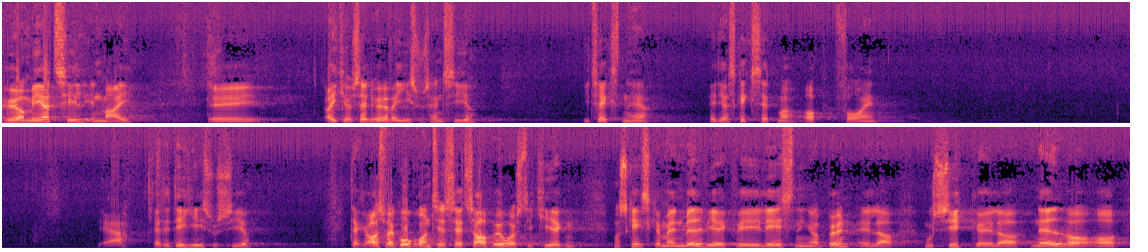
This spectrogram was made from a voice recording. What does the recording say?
hører mere til end mig. Øh, og I kan jo selv høre, hvad Jesus han siger i teksten her, at jeg skal ikke sætte mig op foran. Ja, er det det, Jesus siger? Der kan også være god grund til at sætte sig op øverst i kirken. Måske skal man medvirke ved læsning og bøn, eller musik, eller nadver, og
